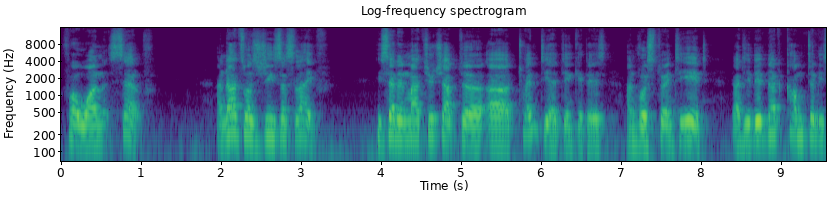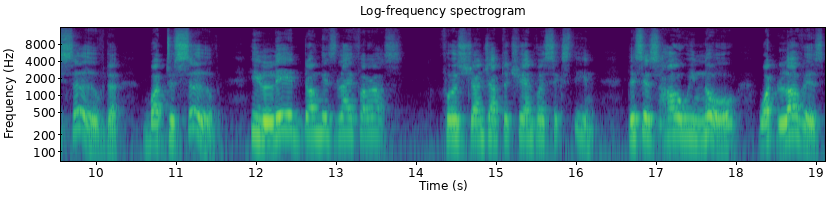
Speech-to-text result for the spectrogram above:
for oneself. And that was Jesus' life. He said in Matthew chapter uh, 20, I think it is, and verse 28, that he did not come to be served, but to serve. He laid down his life for us. First John chapter 3 and verse 16. This is how we know what love is.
